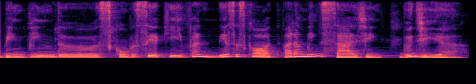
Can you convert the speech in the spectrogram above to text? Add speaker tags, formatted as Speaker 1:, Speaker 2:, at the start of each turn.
Speaker 1: Bem-vindos com você aqui, Vanessa Scott, para a mensagem do dia.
